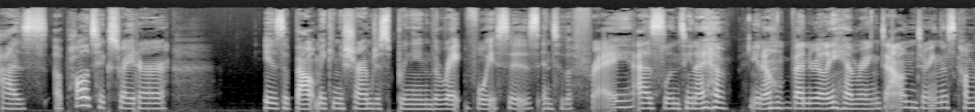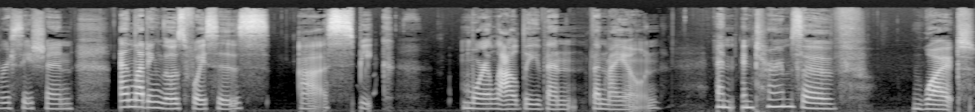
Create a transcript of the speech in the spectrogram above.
as a politics writer is about making sure I'm just bringing the right voices into the fray, as Lindsay and I have, you know, been really hammering down during this conversation, and letting those voices uh, speak more loudly than than my own. And in terms of what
